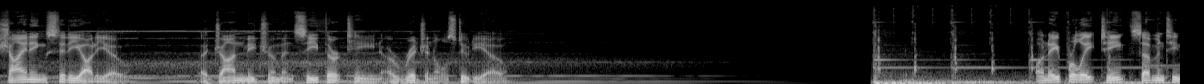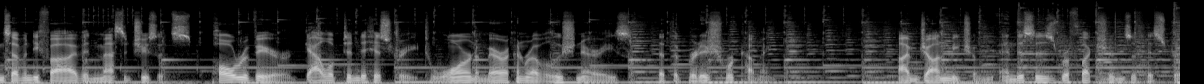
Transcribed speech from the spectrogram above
Shining City Audio, a Jon Meacham and C13 original studio. On April 18, 1775, in Massachusetts, Paul Revere galloped into history to warn American revolutionaries that the British were coming. I'm Jon Meacham, and this is Reflections of History.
